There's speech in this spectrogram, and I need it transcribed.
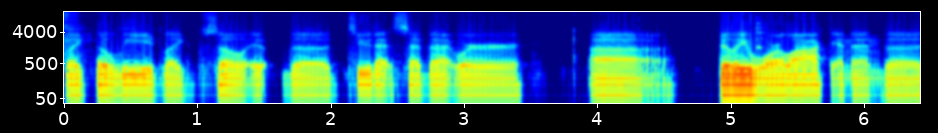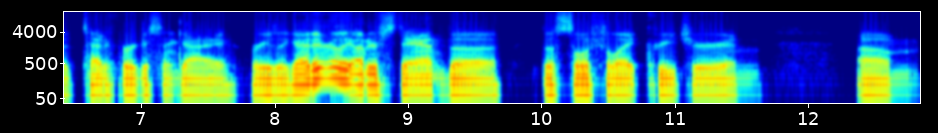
like the lead like so it, the two that said that were uh Billy Warlock and then the Ted Ferguson guy where he's like I didn't really understand the the socialite creature and um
